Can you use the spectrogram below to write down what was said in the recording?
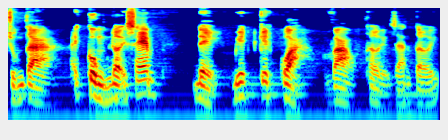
Chúng ta hãy cùng đợi xem để biết kết quả vào thời gian tới.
